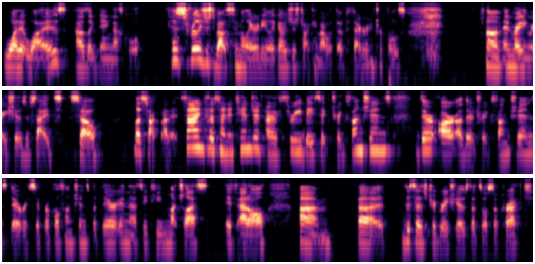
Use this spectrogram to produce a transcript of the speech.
what it was, I was like, dang, that's cool. Because it's really just about similarity, like I was just talking about with the Pythagorean triples um, and writing ratios of sides. So Let's talk about it. Sine, cosine, and tangent are three basic trig functions. There are other trig functions. They're reciprocal functions, but they're in the SAT much less, if at all. Um, uh, this says trig ratios. That's also correct.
